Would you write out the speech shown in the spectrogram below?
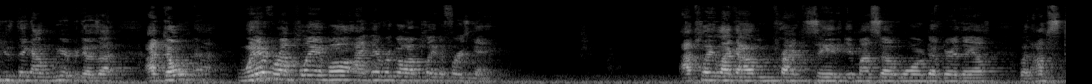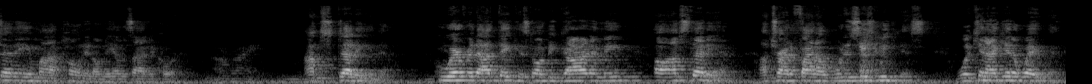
you think I'm weird because I I don't. Whenever I'm playing ball, I never go out and play the first game. I play like I'm practicing to get myself warmed up and everything else, but I'm studying my opponent on the other side of the court. All right. I'm studying them. Whoever that I think is going to be guarding me, oh, I'm studying. I'm trying to find out what is his weakness. What can I get away with?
